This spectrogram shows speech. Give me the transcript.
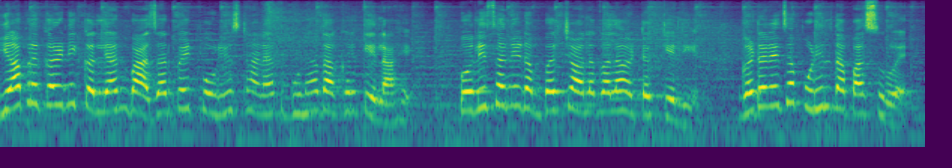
या प्रकरणी कल्याण बाजारपेठ पोलीस ठाण्यात गुन्हा दाखल केला आहे. पोलिसांनी डंपर चालकाला अटक केली आहे घटनेचा पुढील तपास सुरू आहे.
